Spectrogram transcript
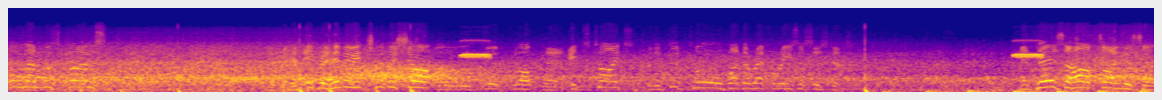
Oh, that was close. Ibrahim, Ibrahimovic with the shot. Oh, good block there. It's tight, but a good call by the referee's assistant. There's the half-time whistle.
